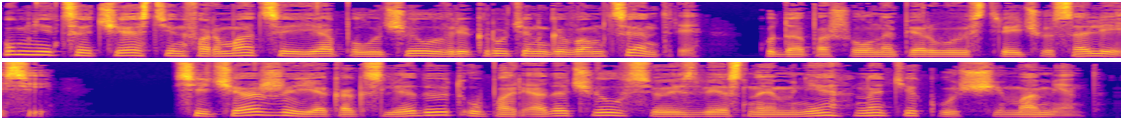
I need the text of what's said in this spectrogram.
Помнится, часть информации я получил в рекрутинговом центре, куда пошел на первую встречу с Олесей. Сейчас же я как следует упорядочил все известное мне на текущий момент –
